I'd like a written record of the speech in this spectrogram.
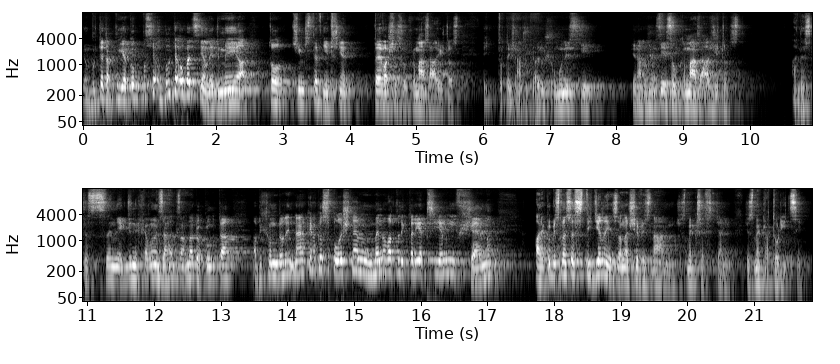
Jo, buďte takový, jako prostě buďte obecně lidmi a to, čím jste vnitřně, to je vaše soukromá záležitost. To teď nám říkali už komunisti, že náboženství je soukromá záležitost. A dneska se někdy necháváme zahnat do kouta, abychom byli na nějakém jako společném jmenovateli, který je příjemný všem, a jako bychom se styděli za naše vyznání, že jsme křesťani, že jsme katolíci.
